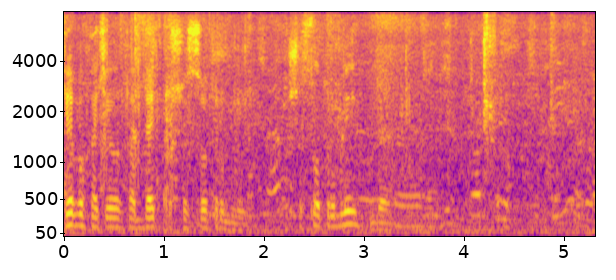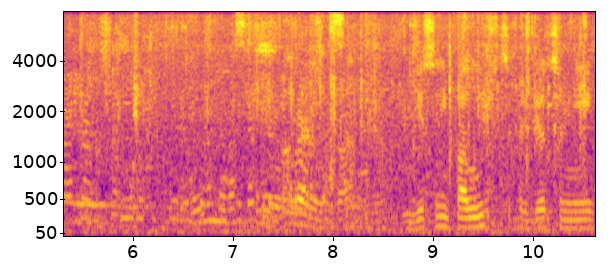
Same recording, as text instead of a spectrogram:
Я бы хотел их отдать по 600 рублей. 600 рублей? Да. Если не получится, придется мне их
